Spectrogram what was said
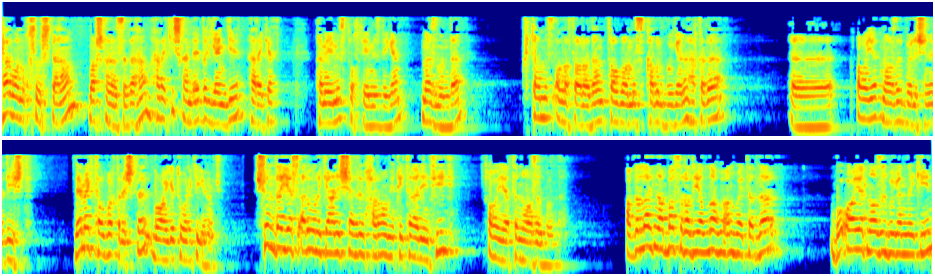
karvon xususida ham boshqa narsada ham hech qanday bir yangi harakat qilmaymiz to'xtaymiz degan mazmunda kutamiz alloh taolodan tavbamiz qabul bo'lgani haqida e, oyat nozil bo'lishini deyishdi. Demak tavba qilishdi bu oyga to'g'ri kelgani uchun. Shunda oyati nozil bo'ldi. Abdulloh ibn abbos roziyallohu anhu aytadilar bu oyat nozil bo'lgandan keyin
